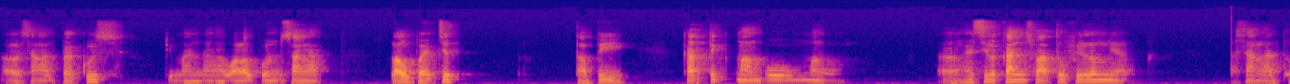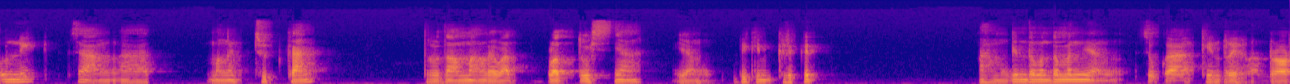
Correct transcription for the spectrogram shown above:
uh, sangat bagus di mana walaupun sangat low budget tapi Kartik mampu menghasilkan suatu film yang sangat unik, sangat mengejutkan, terutama lewat plot twistnya yang bikin greget. Nah mungkin teman-teman yang suka genre horror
